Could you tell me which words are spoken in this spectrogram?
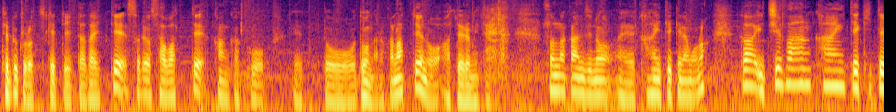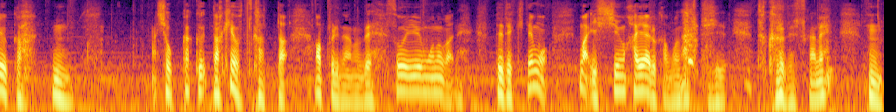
手袋つけていただいてそれを触って感覚を、えっと、どうなるかなっていうのを当てるみたいな。そんな感じの、えー、簡易的なものが一番簡易的というか、うん、触覚だけを使ったアプリなのでそういうものがね出てきても、まあ、一瞬流行るかもなっていうところですかね、うん、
